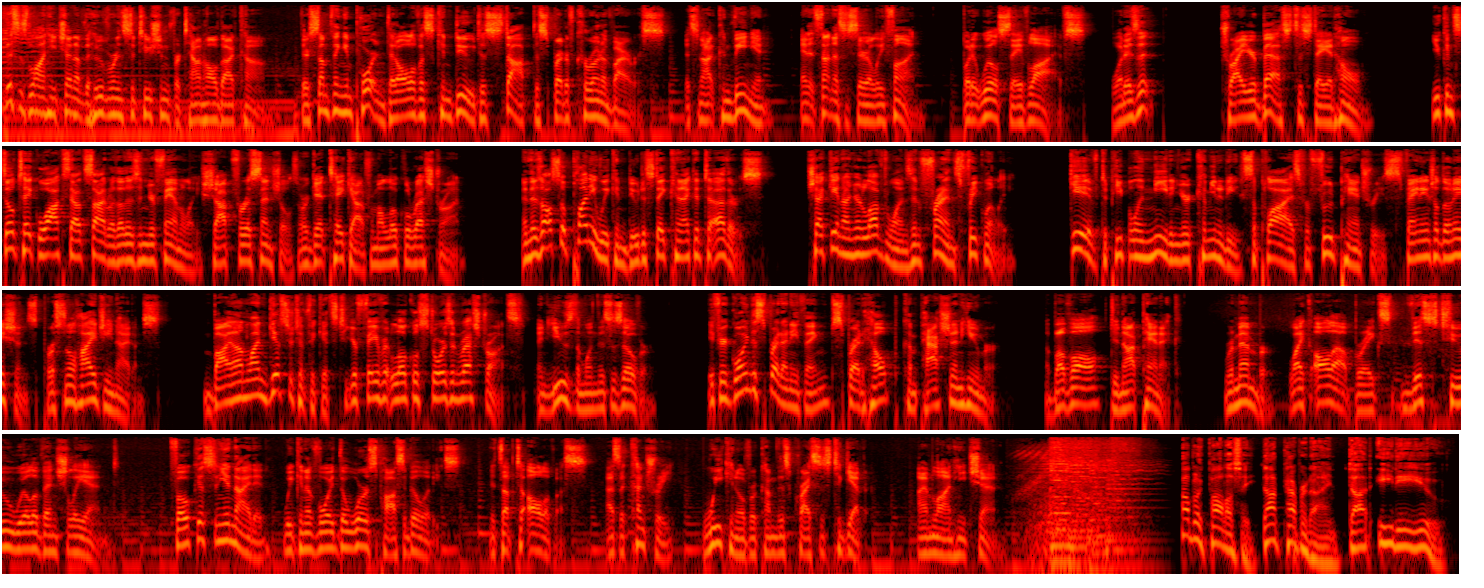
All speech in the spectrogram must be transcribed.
This is Lanhee Chen of the Hoover Institution for Townhall.com. There's something important that all of us can do to stop the spread of coronavirus. It's not convenient, and it's not necessarily fun, but it will save lives. What is it? Try your best to stay at home. You can still take walks outside with others in your family, shop for essentials, or get takeout from a local restaurant. And there's also plenty we can do to stay connected to others. Check in on your loved ones and friends frequently. Give to people in need in your community supplies for food pantries, financial donations, personal hygiene items. Buy online gift certificates to your favorite local stores and restaurants, and use them when this is over. If you're going to spread anything, spread help, compassion, and humor. Above all, do not panic. Remember, like all outbreaks, this too will eventually end. Focused and united, we can avoid the worst possibilities. It's up to all of us. As a country, we can overcome this crisis together. I'm Lanhee Chen publicpolicy.pepperdine.edu.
